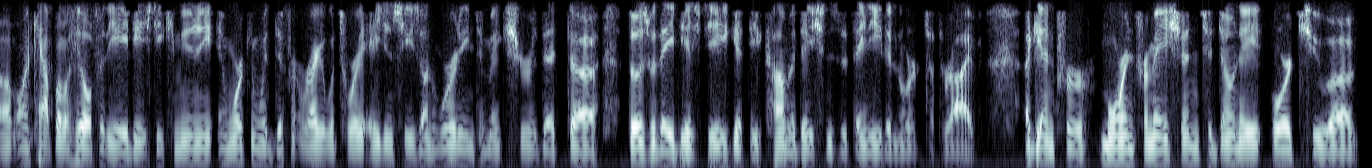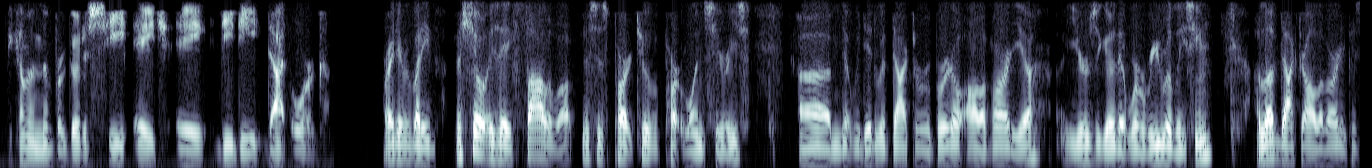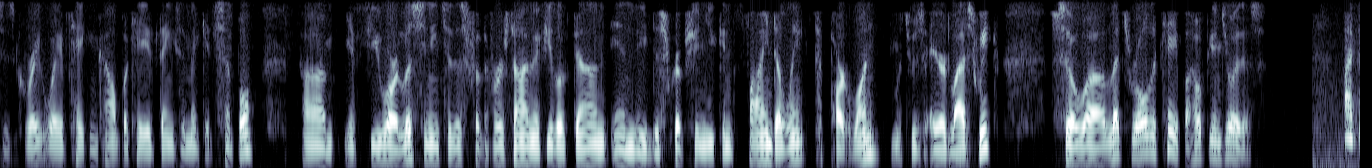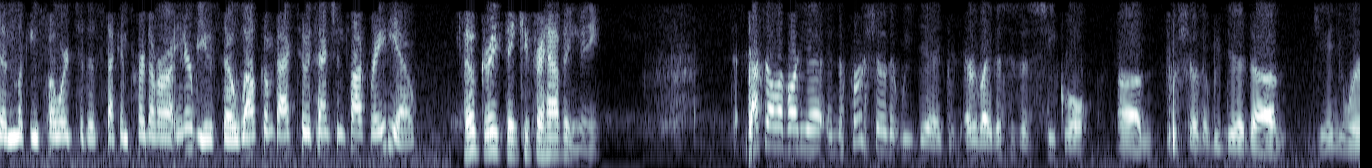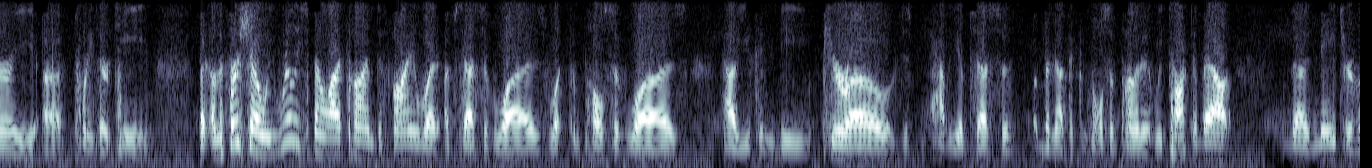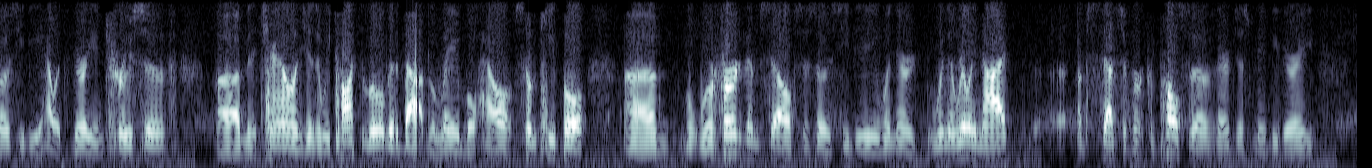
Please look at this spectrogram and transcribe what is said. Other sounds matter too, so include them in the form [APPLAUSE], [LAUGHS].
uh, on Capitol Hill for the ADHD community and working with different regulatory agencies on wording to make sure that uh, those with ADHD get the accommodations that they need in order to thrive. Again, for more information, to donate or to uh, become a member, go to chadd.org. All right, everybody. This show is a follow-up. This is part two of a part one series um, that we did with Dr. Roberto Olivardia years ago that we're re-releasing. I love Dr. Olivardia because it's a great way of taking complicated things and make it simple. Um, if you are listening to this for the first time, if you look down in the description, you can find a link to part one, which was aired last week. So uh, let's roll the tape. I hope you enjoy this. I've been looking forward to the second part of our interview. So welcome back to Attention Talk Radio. Oh, great. Thank you for having me. Dr. Olivardia, in the first show that we did, because everybody, this is a sequel um, to a show that we did um, January uh, 2013. But on the first show, we really spent a lot of time defining what obsessive was, what compulsive was, how you can be pure O, just have the obsessive but not the compulsive component. We talked about the nature of OCD, how it's very intrusive, um, the challenges, and we talked a little bit about the label, how some people um, refer to themselves as OCD when they're when they're really not obsessive or compulsive. They're just maybe very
